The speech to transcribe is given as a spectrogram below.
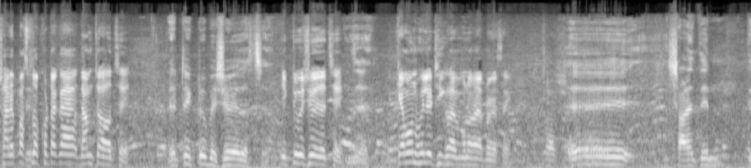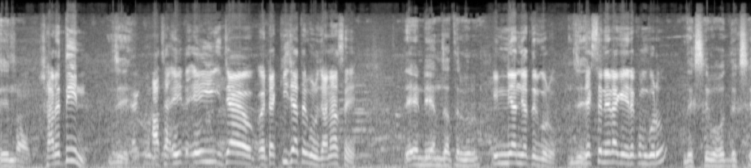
সাড়ে পাঁচ লক্ষ টাকা দাম চাওয়া হচ্ছে? এটা একটু বেশি হয়ে যাচ্ছে। একটু বেশি হয়ে যাচ্ছে? কেমন হইলে ঠিক হয় মনে হয় আপনার কাছে? সাড়ে তিন তিন। সাড়ে তিন? জি। আচ্ছা এই এই যে এটা কি জাতের গরু জানা আছে? ইন্ডিয়ান জাতের গরু। ইন্ডিয়ান জাতের গরু। দেখছেন এর আগে এরকম গরু? দেখছি বহুত দেখছি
